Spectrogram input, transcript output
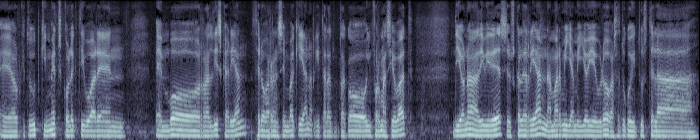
e, aurkitu dut Kimets kolektiboaren enbor aldizkarian, zero garren zenbakian, argitaratutako informazio bat, diona adibidez, Euskal Herrian, amar mila milioi euro gastatuko dituztela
